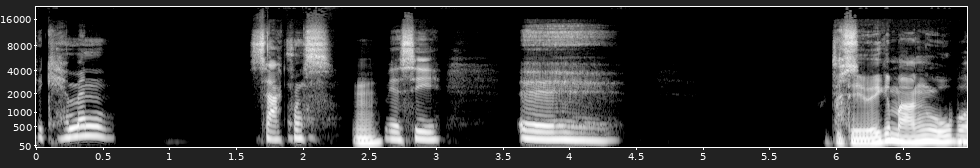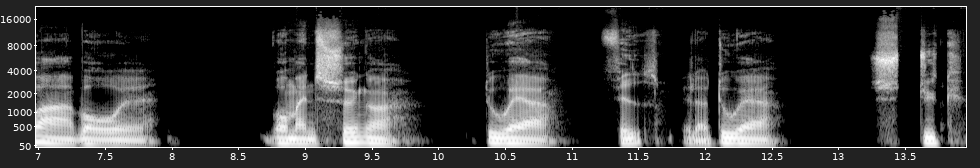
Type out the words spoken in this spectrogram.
det kan man sagtens, Mm. vil jeg sige. Øh, Fordi det er jo ikke mange operaer, hvor, øh, hvor man synger, du er fed, eller du er styk.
